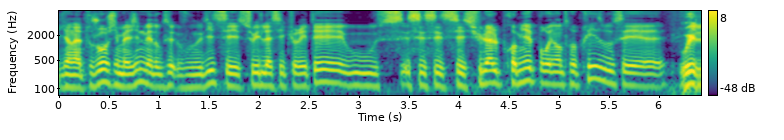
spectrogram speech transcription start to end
il y en a toujours, j'imagine, mais donc vous nous dites c'est celui de la sécurité ou c'est celui-là le premier pour une entreprise ou c'est... Oui,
